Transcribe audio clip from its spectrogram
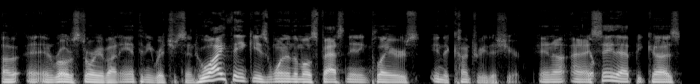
uh, and wrote a story about Anthony Richardson, who I think is one of the most fascinating players in the country this year. And, I, and yep. I say that because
